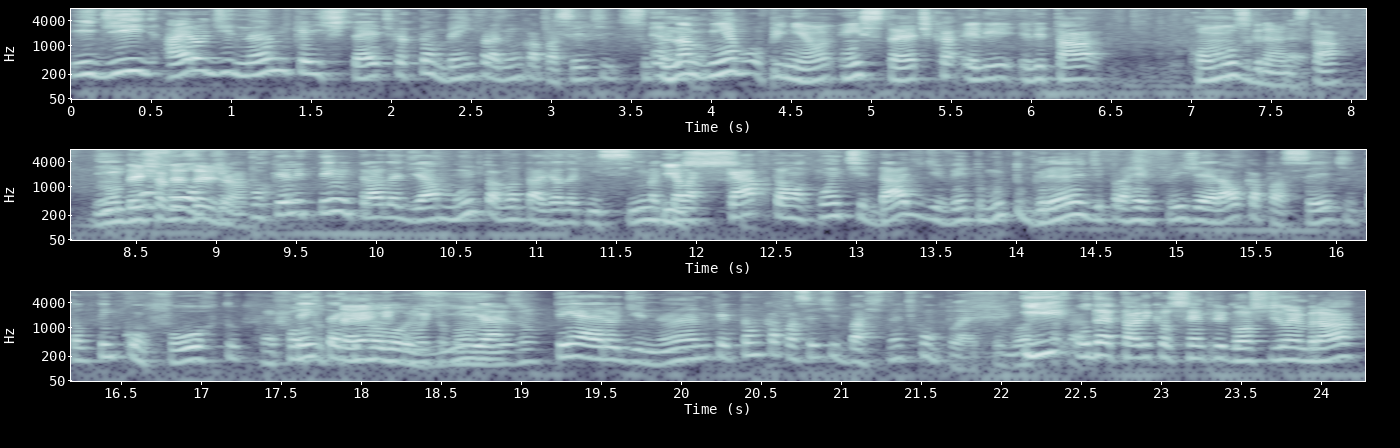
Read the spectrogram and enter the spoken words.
E de aerodinâmica e estética também, pra mim, um capacete super Na top. minha opinião, em estética, ele, ele tá como os grandes, É. tá? E Não deixa a conforto, desejar. Porque ele tem uma entrada de ar muito avantajada aqui em cima, que ela Isso. capta uma quantidade de vento muito grande para refrigerar o capacete. Então tem conforto, Conforto tem tecnologia, tem aerodinâmica. Então um capacete bastante completo. E o detalhe que eu sempre gosto de lembrar,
